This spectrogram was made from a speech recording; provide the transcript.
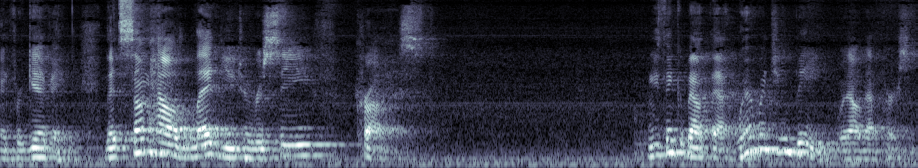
and forgiving, that somehow led you to receive Christ, when you think about that, where would you be without that person?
